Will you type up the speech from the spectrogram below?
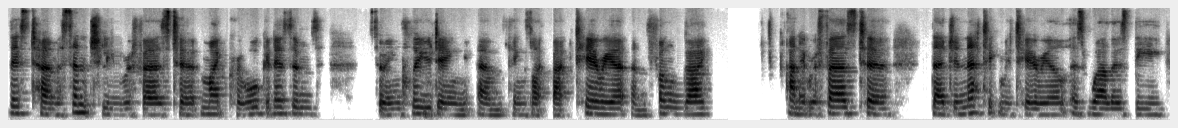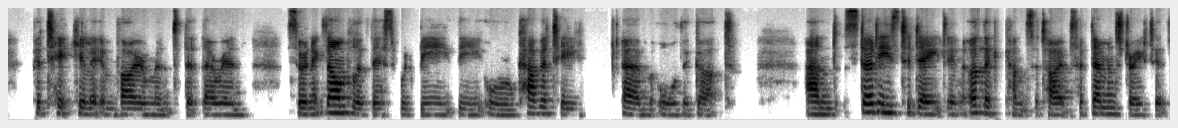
this term essentially refers to microorganisms, so including um, things like bacteria and fungi, and it refers to their genetic material as well as the particular environment that they're in. So an example of this would be the oral cavity um, or the gut. And studies to date in other cancer types have demonstrated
